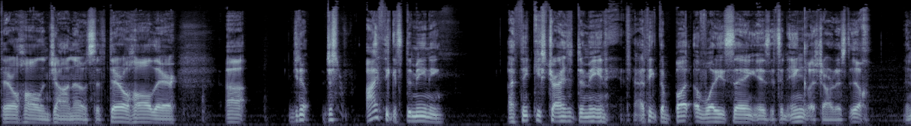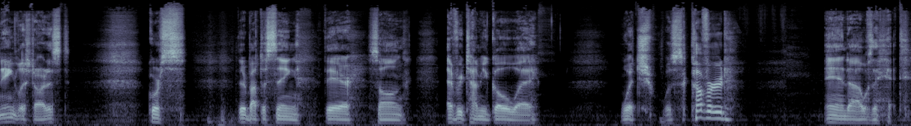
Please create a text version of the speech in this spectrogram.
Daryl Hall and John Oates. That's Daryl Hall there. Uh, you know, just I think it's demeaning. I think he's trying to demean. It. I think the butt of what he's saying is it's an English artist. Ugh, an English artist. Of course, they're about to sing their song "Every Time You Go Away," which was covered and uh, was a hit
